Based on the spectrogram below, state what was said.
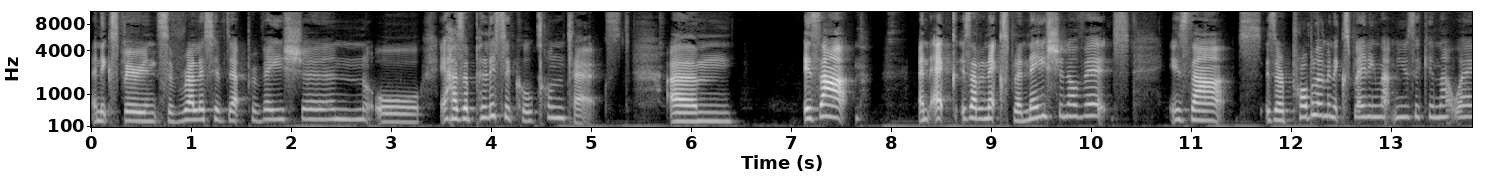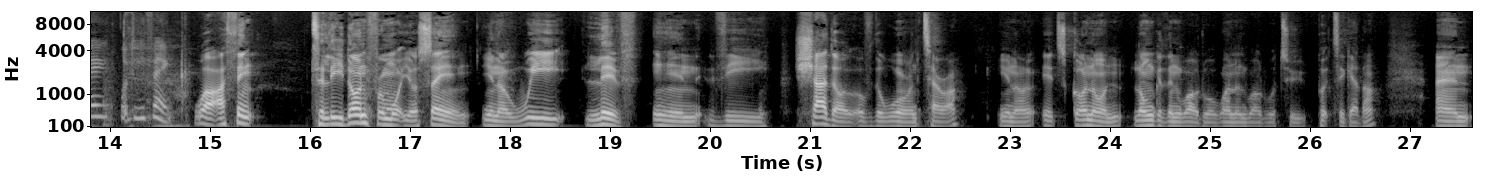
an experience of relative deprivation, or it has a political context. Um, is that an ex- is that an explanation of it? Is that is there a problem in explaining that music in that way? What do you think? Well, I think to lead on from what you're saying, you know, we live in the shadow of the war on terror. You know, it's gone on longer than World War One and World War Two put together, and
